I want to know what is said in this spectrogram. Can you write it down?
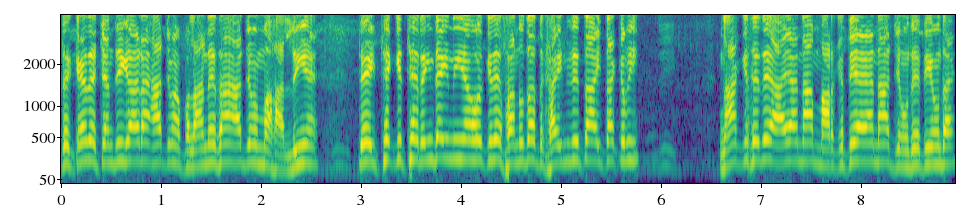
ਤੇ ਕਹਿੰਦੇ ਚੰਡੀਗੜ੍ਹ ਆ, ਅੱਜ ਮੈਂ ਫਲਾਣੇ ਥਾਂ ਅੱਜ ਮੈਂ ਮਹਾਲੀ ਆ। ਤੇ ਇੱਥੇ ਕਿੱਥੇ ਰਹਿੰਦਾ ਹੀ ਨਹੀਂ ਆ ਉਹ ਕਿਤੇ ਸਾਨੂੰ ਤਾਂ ਦਿਖਾਈ ਨਹੀਂ ਦਿੱਤਾ ਅੱਜ ਤੱਕ ਵੀ। ਨਾ ਕਿਸੇ ਦੇ ਆਇਆ ਨਾ ਮਰਗ ਤੇ ਆਇਆ ਨਾ ਜਿਉਂਦੇ ਤੇ ਆਉਂਦਾ।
